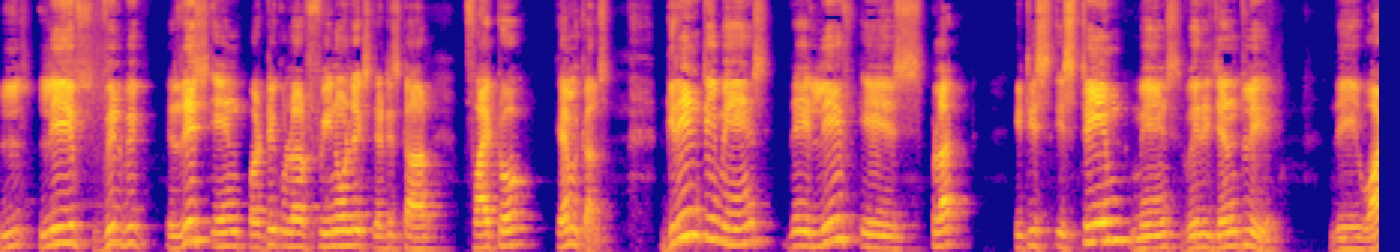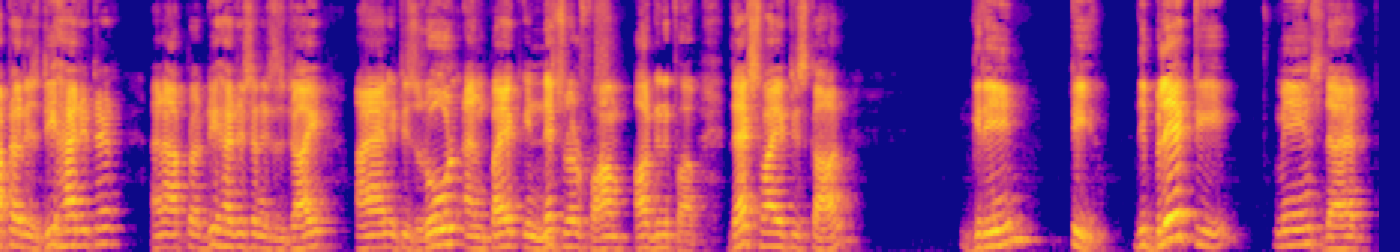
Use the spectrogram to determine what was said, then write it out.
leaves will be rich in particular phenolics that is called phytochemicals. Green tea means the leaf is plucked, it is steamed means very gently the water is dehydrated and after dehydration it is dried and it is rolled and packed in natural form, organic form. That's why it is called green tea. The black tea means that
